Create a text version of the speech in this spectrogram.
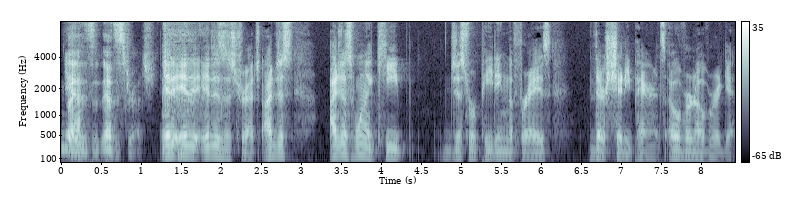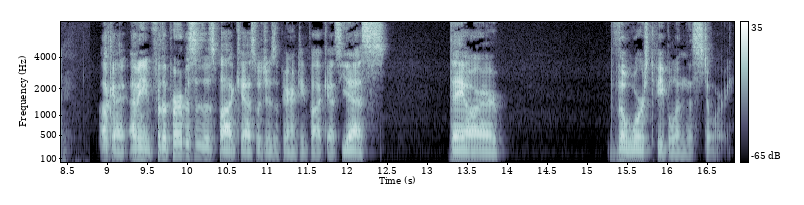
that's, that's a stretch. it, it it is a stretch. I just I just want to keep just repeating the phrase "they're shitty parents" over and over again. Okay, I mean, for the purposes of this podcast, which is a parenting podcast, yes, they are the worst people in this story,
